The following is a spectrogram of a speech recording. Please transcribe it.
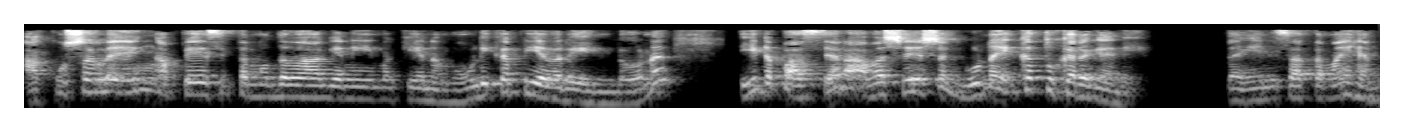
අකුසලයෙන් අපේ සිත මුදවා ගැනීම කියන මූලික පියවරේ ඉන්න ඕන. ඊට පස්සේ අර අවශේෂ ಗುಣ එකතු කර ගැනීම. දැන් ඒ නිසා තමයි හැම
